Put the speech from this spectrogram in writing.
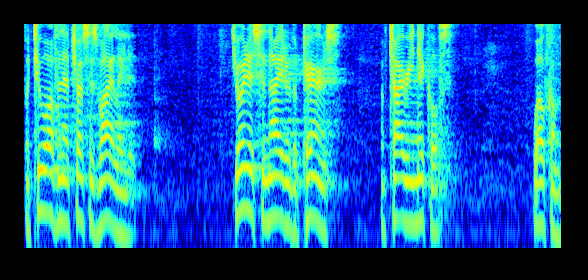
But too often that trust is violated. Join us tonight are the parents of Tyre Nichols. Welcome.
